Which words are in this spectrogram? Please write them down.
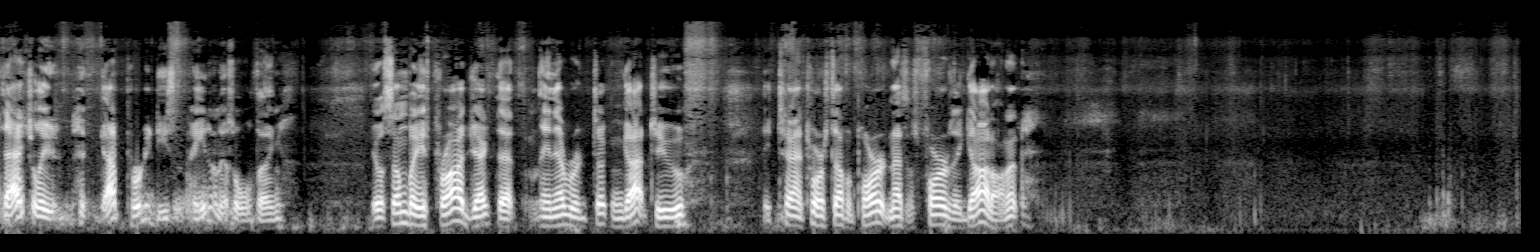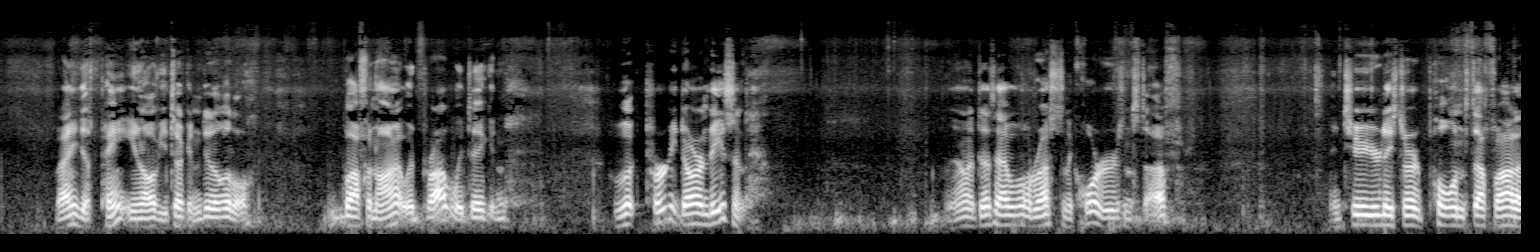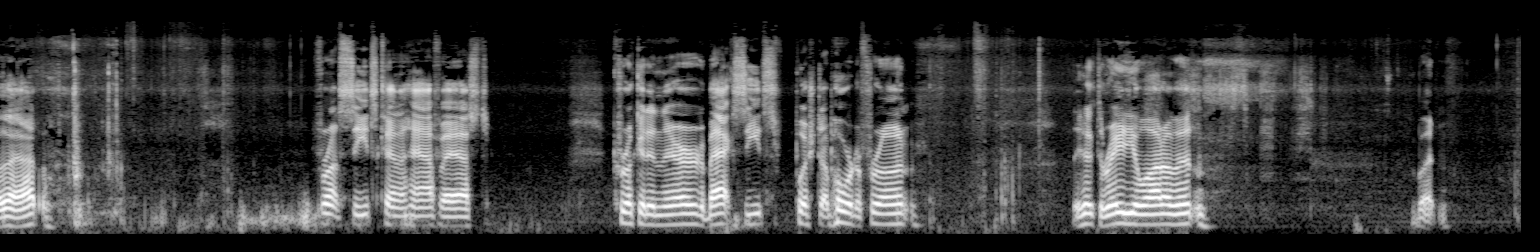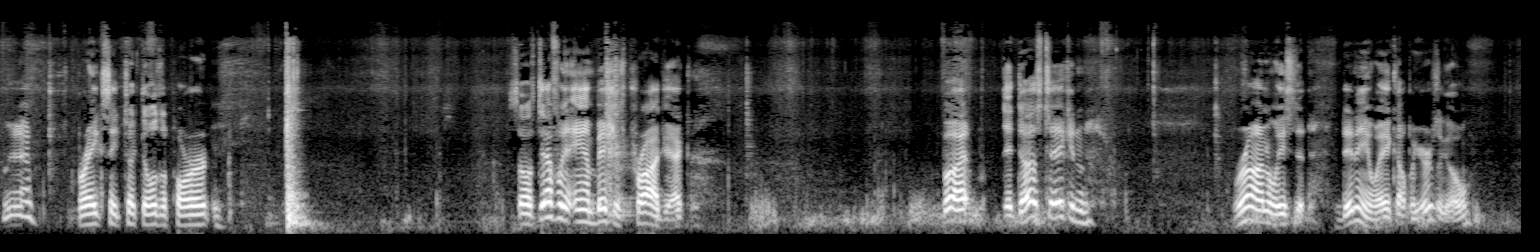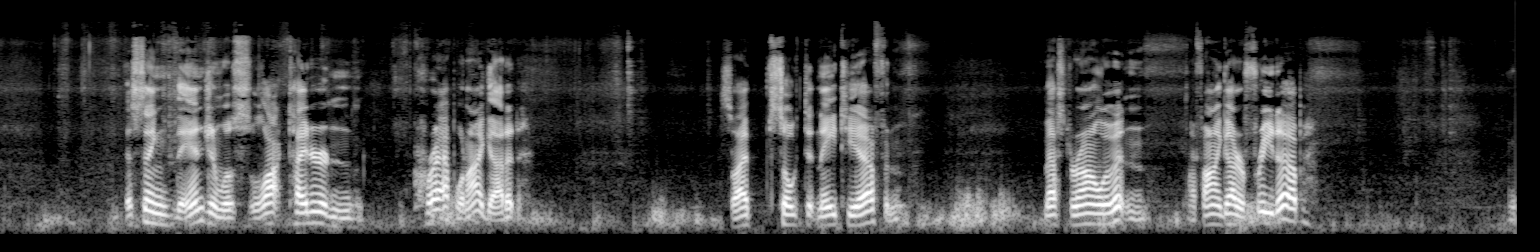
It's actually got pretty decent paint on this whole thing. It was somebody's project that they never took and got to. They kind of tore stuff apart, and that's as far as they got on it. But I think just paint, you know, if you took and did a little buffing on it, would probably take and look pretty darn decent. Know, it does have a little rust in the quarters and stuff. Interior, they started pulling stuff out of that. Front seats kind of half-assed, crooked in there. The back seats pushed up over the front. They took the radio out of it. But, yeah, brakes, they took those apart. So it's definitely an ambitious project. But it does take and run, at least it did anyway, a couple years ago. This thing, the engine was locked tighter than crap when I got it. So I soaked it in ATF and messed around with it, and I finally got her freed up.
